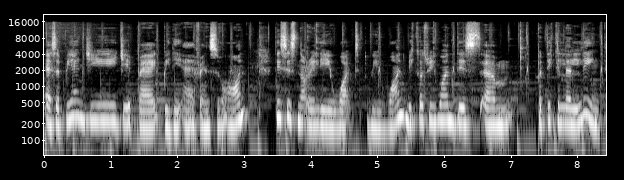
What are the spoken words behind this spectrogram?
as a png jpeg pdf and so on. This is not really what we want because we want this um, particular link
